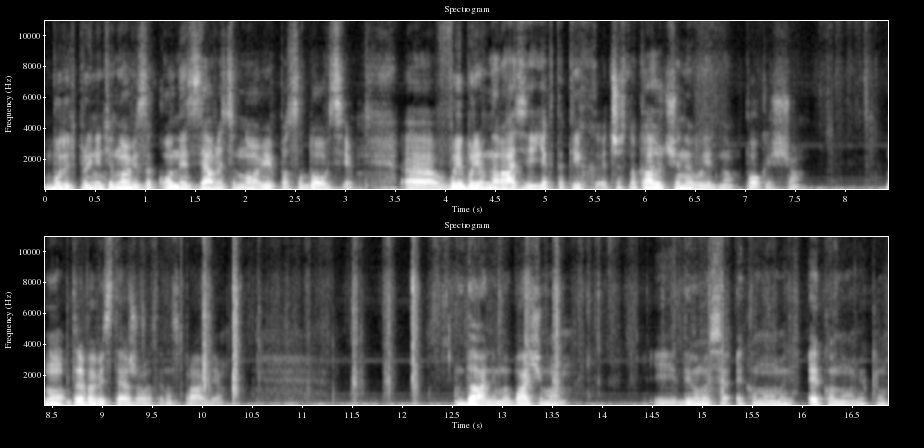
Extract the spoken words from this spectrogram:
Будуть прийняті нові закони, з'являться нові посадовці. Е, Виборів наразі як таких, чесно кажучи, не видно поки що. Ну, треба відстежувати насправді. Далі ми бачимо і дивимося економіку.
